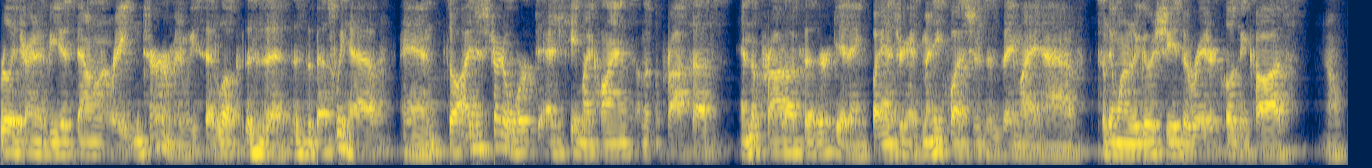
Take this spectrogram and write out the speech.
really trying to beat us down on rate and term. And we said, look, this is it. This is the best we have. And so I just try to work to educate my clients on the process and the product that they're getting by answering as many questions as they might have. So they want to negotiate the rate or closing costs. You know,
